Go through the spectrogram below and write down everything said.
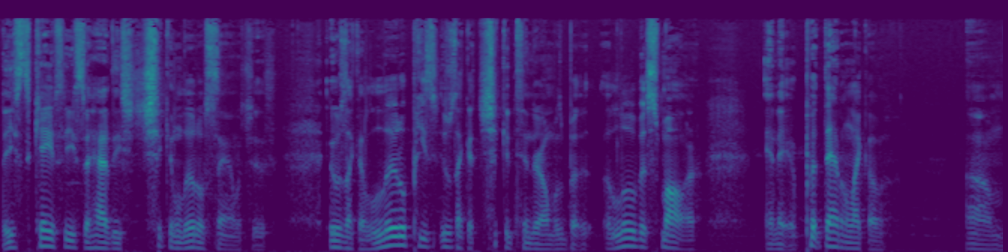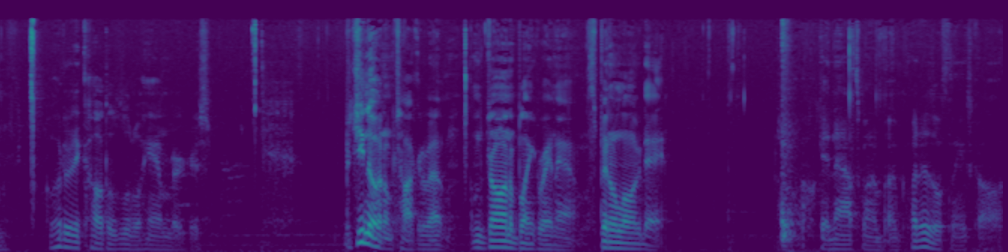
they used to, KFC used to have these chicken little sandwiches. It was like a little piece. It was like a chicken tender almost, but a little bit smaller. And they put that on like a, um, what do they call those little hamburgers? But you know what I'm talking about. I'm drawing a blank right now. It's been a long day. Okay, now it's going to bug. What are those things called?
